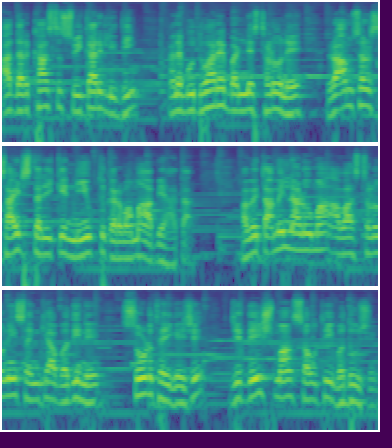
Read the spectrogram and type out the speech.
આ દરખાસ્ત સ્વીકારી લીધી. અને બુધવારે બંને સ્થળોને રામસર સાઇટ્સ તરીકે નિયુક્ત કરવામાં આવ્યા હતા હવે તામિલનાડુમાં આવા સ્થળોની સંખ્યા વધીને સોળ થઈ ગઈ છે જે દેશમાં સૌથી વધુ છે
